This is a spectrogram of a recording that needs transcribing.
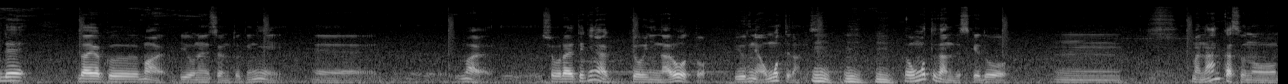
い。で大学、まあ、4年生の時に、えーまあ、将来的には教員になろうというふうには思ってたんですよ、うんうんうん。思ってたんですけどうーんまあなんかその,、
